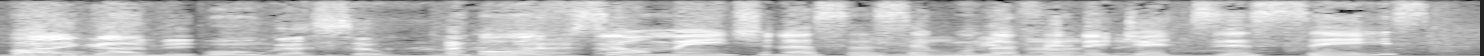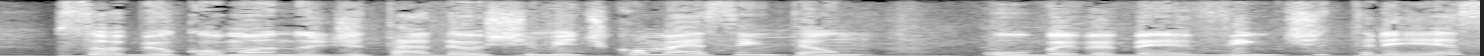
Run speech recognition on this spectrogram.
Vai, Gabi. Empolgação. Oficialmente nessa não vi segunda-feira, dia hein? 16, sob o comando de Tadeu Schmidt, começa então o BBB 23.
